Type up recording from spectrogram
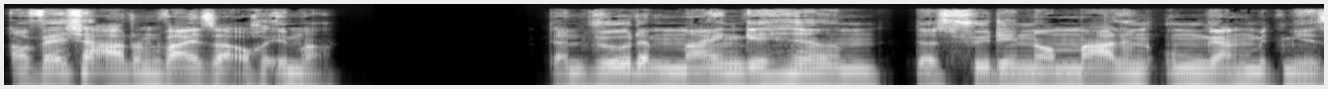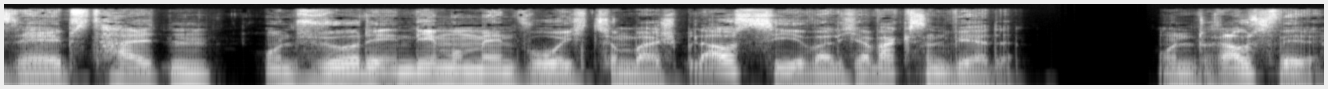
auf welche Art und Weise auch immer, dann würde mein Gehirn das für den normalen Umgang mit mir selbst halten und würde in dem Moment, wo ich zum Beispiel ausziehe, weil ich erwachsen werde und raus will,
